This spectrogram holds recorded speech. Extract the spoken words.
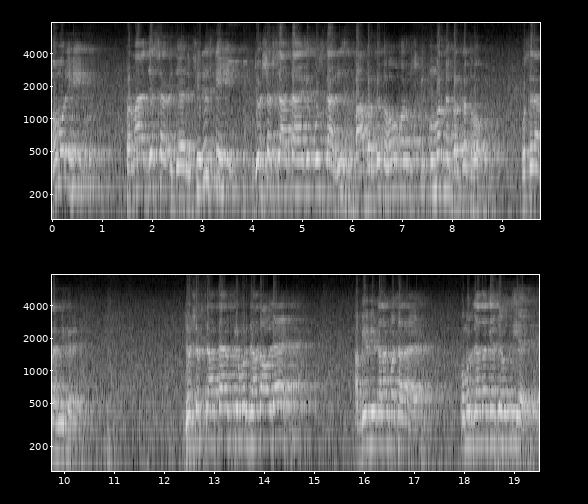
عمره فرمایا، جس فی رزق ہی جو شخص چاہتا ہے کہ اس کا رزق بابرکت ہو اور اس کی عمر میں برکت ہو، وہ صلح رحمی کرے۔ جو شخص چاہتا ہے اس کی عمر زیادہ ہو جائے، اب یہ بھی ایک الگ مسئلہ ہے۔ عمر زیادہ کیسے ہوتی ہے؟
